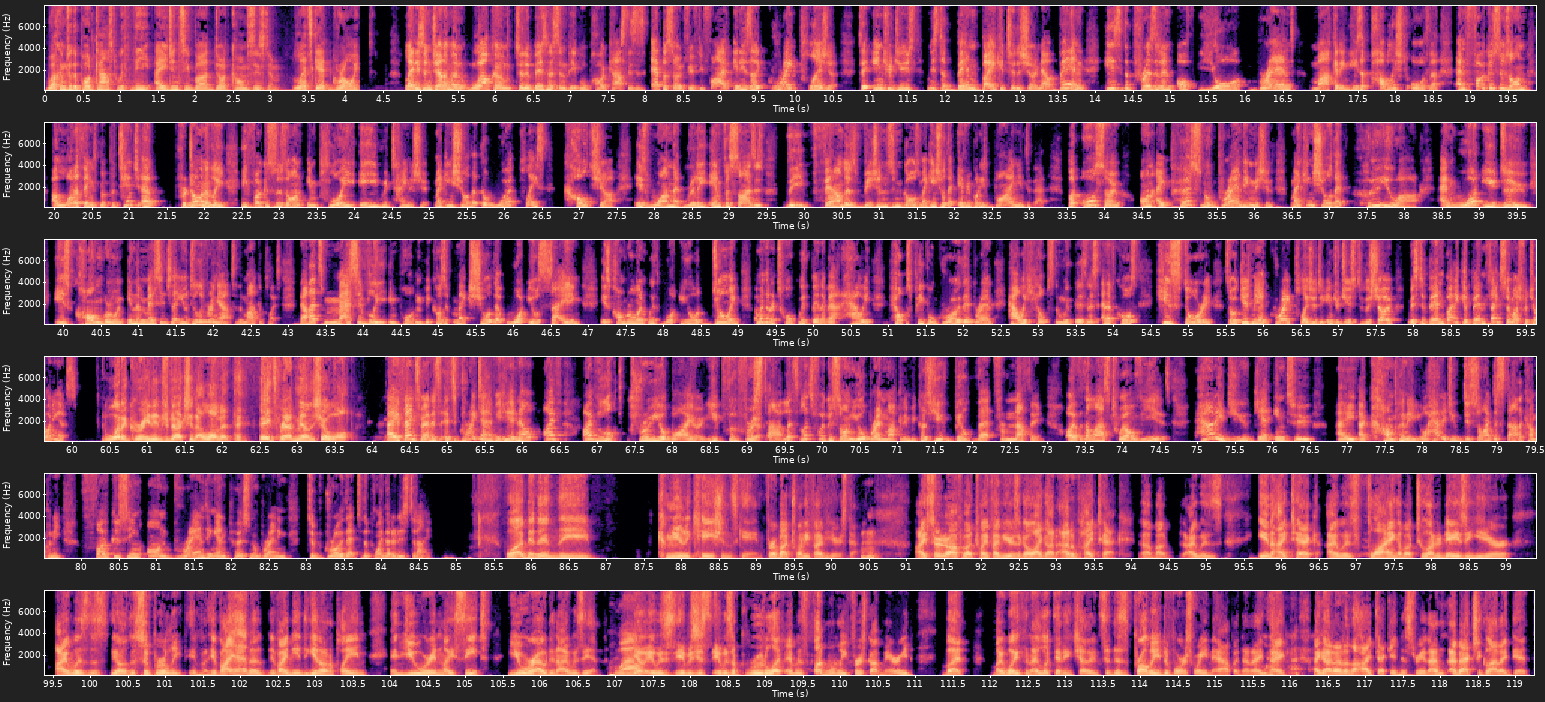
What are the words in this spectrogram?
Welcome to the podcast with the agencybud.com system. Let's get growing. Ladies and gentlemen, welcome to the Business and People podcast. This is episode 55. It is a great pleasure to introduce Mr. Ben Baker to the show. Now, Ben is the president of Your Brand Marketing. He's a published author and focuses on a lot of things, but potential. Uh, predominantly, he focuses on employee retainership, making sure that the workplace culture is one that really emphasizes the founder's visions and goals, making sure that everybody's buying into that, but also on a personal branding mission, making sure that who you are and what you do is congruent in the message that you're delivering out to the marketplace. Now, that's massively important because it makes sure that what you're saying is congruent with what you're doing. And we're going to talk with Ben about how he helps people grow their brand, how he helps them with business, and of course, his story. So it gives me a great pleasure to introduce to the show Mr. Ben Baker. Ben, thanks so much for joining us. What a great introduction. I love it. Thanks for having me on the show, Walt. Hey, thanks, man. It's, it's great to have you here. Now, I've I've looked through your bio. You for for a yeah. start, let's let's focus on your brand marketing because you've built that from nothing over the last twelve years. How did you get into a, a company, or how did you decide to start a company focusing on branding and personal branding to grow that to the point that it is today? Well, I've been in the communications game for about 25 years now. Mm-hmm. I started off about 25 years ago. I got out of high tech. About I was in high tech. I was flying about 200 days a year. I was this, you know, the super elite. If if I had a if I need to get on a plane and you were in my seat, you were out and I was in. Wow. You know, it was it was just it was a brutal life. It was fun when we first got married, but my wife and I looked at each other and said, "This is probably a divorce waiting to happen." And I I, I got out of the high tech industry, and I'm I'm actually glad I did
